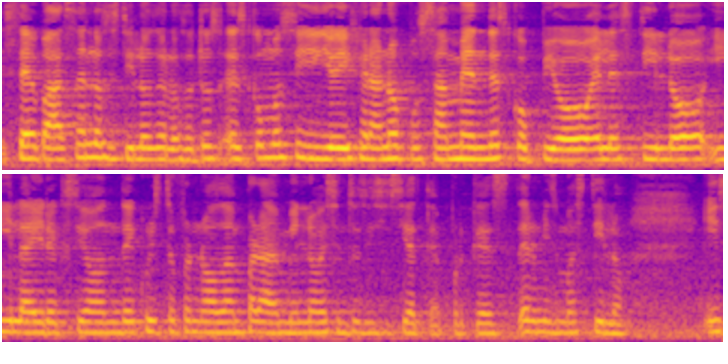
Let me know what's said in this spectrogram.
se basa en los estilos de los otros. Es como si yo dijera, no, pues Sam Mendes copió el estilo y la dirección de Christopher Nolan para 1917, porque es del mismo estilo. Y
